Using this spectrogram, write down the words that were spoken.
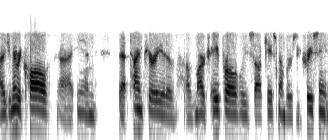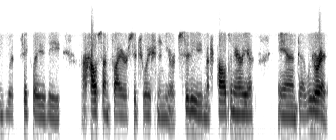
As you may recall, uh, in that time period of, of March, April, we saw case numbers increasing, with particularly the uh, house on fire situation in New York City, metropolitan area, and uh, we were at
